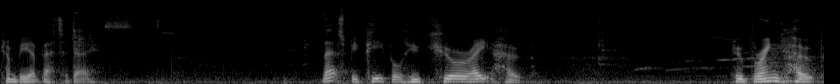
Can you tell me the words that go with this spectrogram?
can be a better day. Let's be people who curate hope, who bring hope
